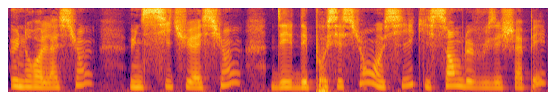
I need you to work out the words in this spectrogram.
une relation, une situation, des, possessions aussi qui semblent vous échapper.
